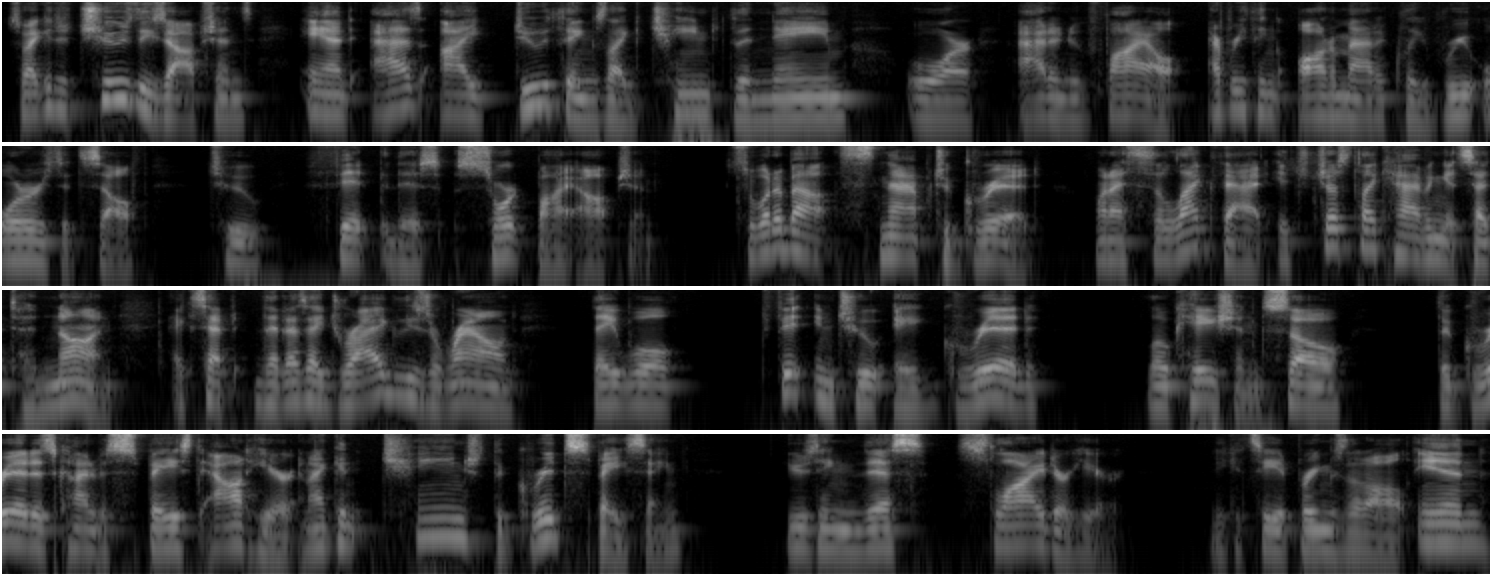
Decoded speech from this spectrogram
So I get to choose these options and as I do things like change the name or add a new file everything automatically reorders itself to fit this sort by option. So what about snap to grid? When I select that it's just like having it set to none except that as I drag these around they will fit into a grid location. So the grid is kind of spaced out here and I can change the grid spacing using this slider here. You can see it brings it all in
